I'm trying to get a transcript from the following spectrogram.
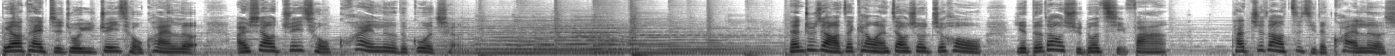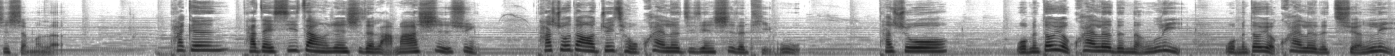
不要太执着于追求快乐，而是要追求快乐的过程。男主角在看完教授之后，也得到许多启发。他知道自己的快乐是什么了。他跟他在西藏认识的喇嘛试训，他说到追求快乐这件事的体悟。他说：“我们都有快乐的能力，我们都有快乐的权利，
